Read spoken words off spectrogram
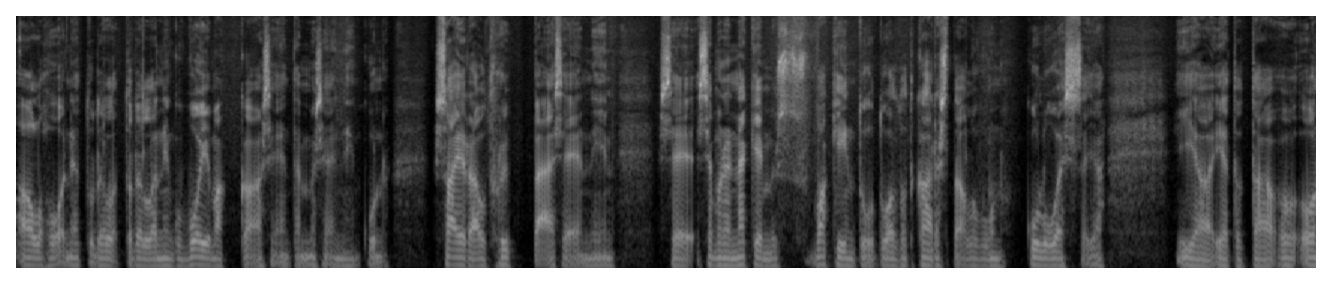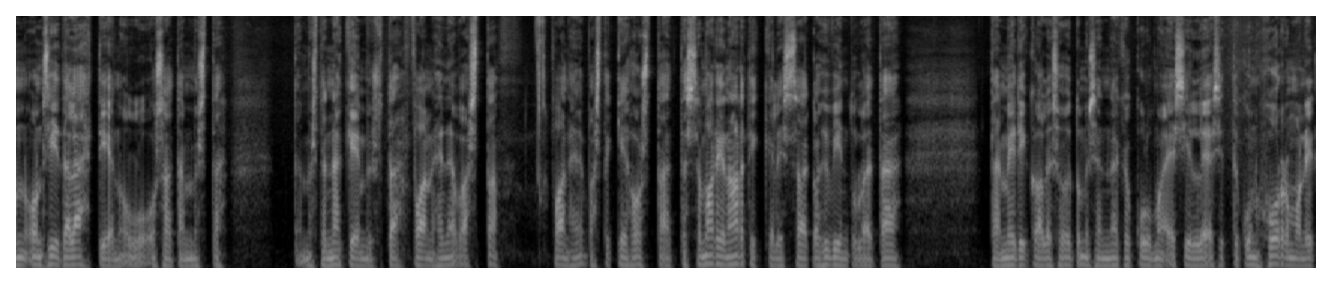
alhoon ja todella, todella niin kuin voimakkaaseen tämmöiseen niin kuin sairausryppääseen, niin se semmoinen näkemys vakiintuu tuolta 1800-luvun kuluessa ja ja, ja tota, on, on siitä lähtien ollut osa tämmöistä, tämmöistä näkemystä vanhenevasta, vanhenevasta kehosta. Että tässä Marian artikkelissa aika hyvin tulee tämä, tämä medikaalisoitumisen näkökulma esille ja sitten kun hormonit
